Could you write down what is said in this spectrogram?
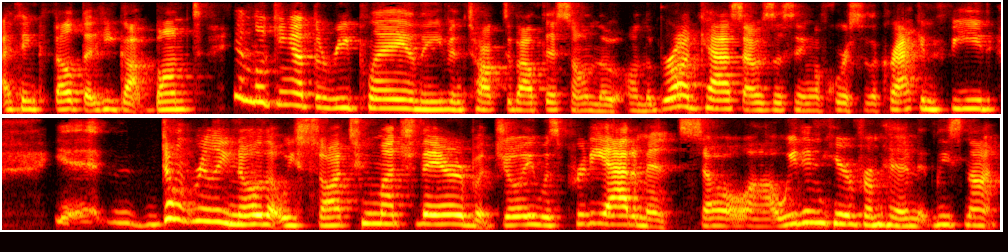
I think, felt that he got bumped. And looking at the replay, and they even talked about this on the on the broadcast. I was listening, of course, to the Kraken feed. Don't really know that we saw too much there, but Joey was pretty adamant. So uh, we didn't hear from him, at least not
